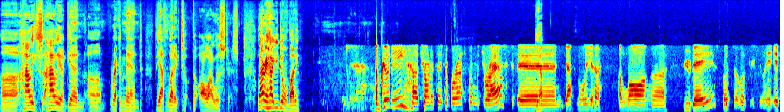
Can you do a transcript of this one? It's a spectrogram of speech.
uh, highly highly again um, recommend the athletic to, to all our listeners. Larry, how you doing, buddy? I'm good, E. Uh, trying to take a breath from the draft, and yep. definitely a, a long uh, few days. But uh, look, it's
